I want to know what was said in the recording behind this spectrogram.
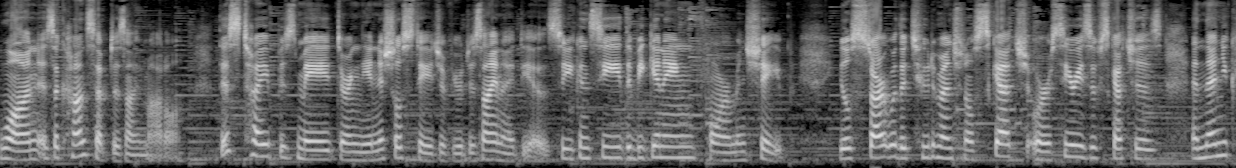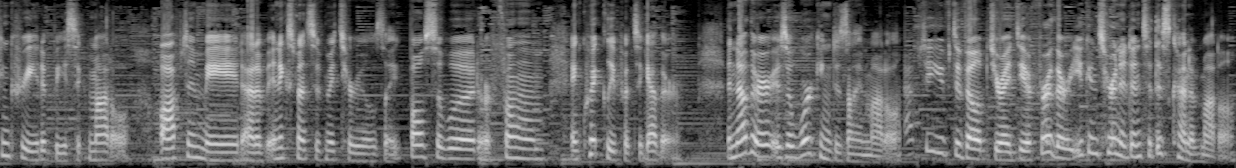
One is a concept design model. This type is made during the initial stage of your design ideas, so you can see the beginning, form, and shape. You'll start with a two-dimensional sketch or a series of sketches, and then you can create a basic model, often made out of inexpensive materials like balsa wood or foam, and quickly put together. Another is a working design model. After you've developed your idea further, you can turn it into this kind of model.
